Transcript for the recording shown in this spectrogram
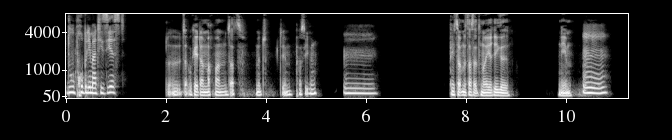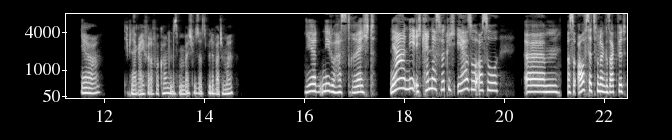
du problematisierst. Okay, dann mach mal einen Satz mit dem passiven. Mm, Vielleicht sollten wir das als neue Regel nehmen. Mhm. Ja. Ich bin ja gar nicht darauf gekommen, dass mein Beispielsatzbilder, warte mal. Ja, nee, du hast recht. Ja, nee, ich kenne das wirklich eher so aus so, ähm, aus so Aufsätzen, wo dann gesagt wird,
